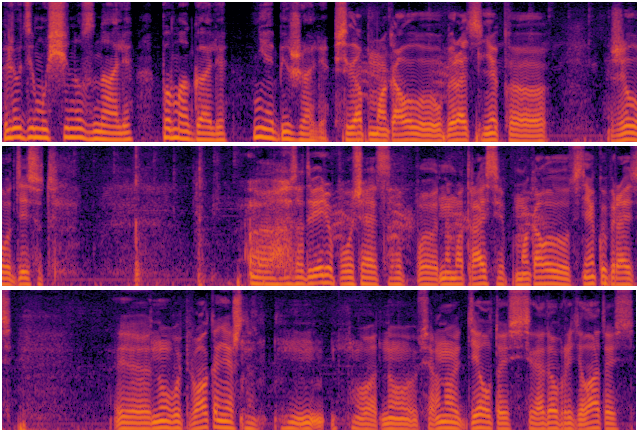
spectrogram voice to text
Люди мужчину знали, помогали, не обижали. Всегда помогал убирать снег, э, жил вот здесь вот э, за дверью, получается, на матрасе, помогал снег убирать. Э, ну, выпивал, конечно, вот, но все равно делал, то есть всегда добрые дела, то есть...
